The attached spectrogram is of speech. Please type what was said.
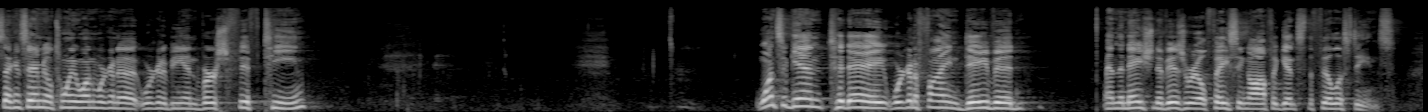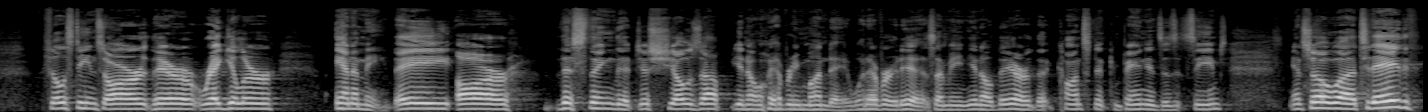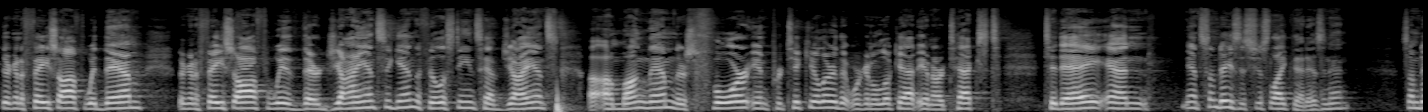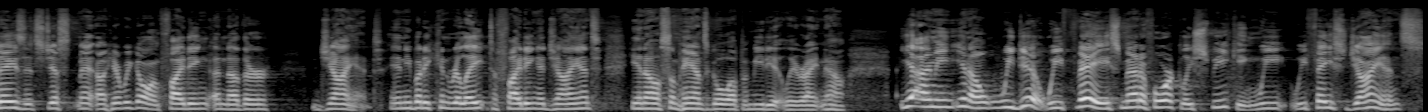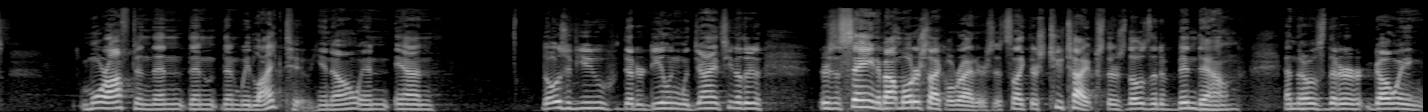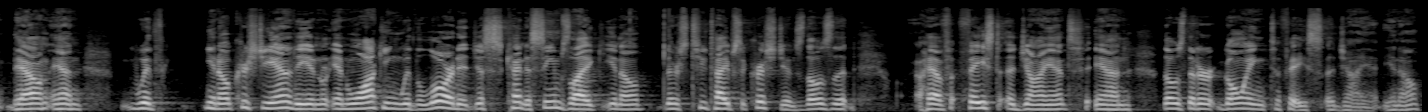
2 Samuel 21, we're going we're going to be in verse 15. Once again, today, we're going to find David and the nation of Israel facing off against the Philistines. Philistines are their regular enemy. They are this thing that just shows up, you know, every Monday, whatever it is. I mean, you know, they are the constant companions, as it seems. And so uh, today they're going to face off with them. They're going to face off with their giants again. The Philistines have giants uh, among them. There's four in particular that we're going to look at in our text today. And man, some days it's just like that, isn't it? Some days it's just, man, oh, here we go. I'm fighting another giant. Anybody can relate to fighting a giant? You know, some hands go up immediately right now. Yeah, I mean, you know, we do. We face, metaphorically speaking, we, we face giants more often than, than, than we'd like to, you know? And, and those of you that are dealing with giants, you know, there's, there's a saying about motorcycle riders. It's like there's two types there's those that have been down and those that are going down. And with, you know, Christianity and, and walking with the Lord, it just kind of seems like, you know, there's two types of Christians those that have faced a giant and those that are going to face a giant, you know?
